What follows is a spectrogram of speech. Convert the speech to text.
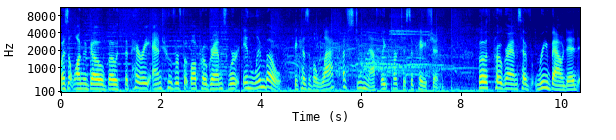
Wasn't long ago, both the Perry and Hoover football programs were in limbo because of a lack of student athlete participation. Both programs have rebounded,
